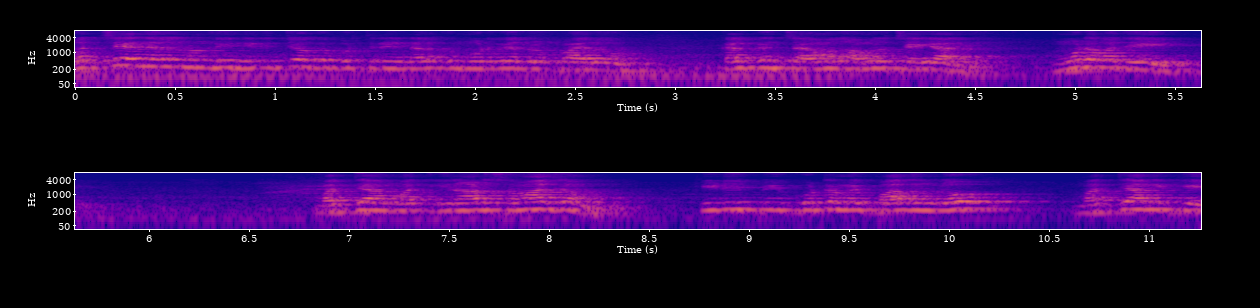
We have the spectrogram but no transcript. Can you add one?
వచ్చే నెల నుండి నిరుద్యోగ వృత్తిని నెలకు మూడు వేల రూపాయలు కల్పించే అమలు అమలు చేయాలి. మూడవది మధ్య ఈనాడు సమాజం టీడీపీ కూటమి పాలనలో మద్యానికి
